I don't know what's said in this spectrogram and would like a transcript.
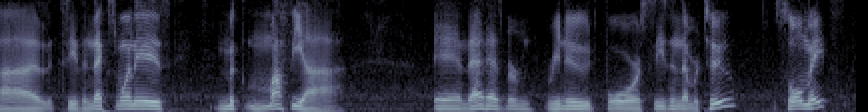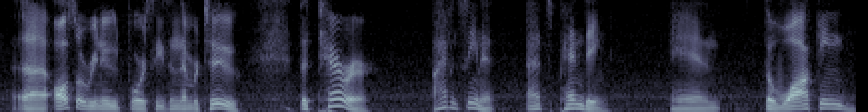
Uh, let's see, the next one is McMafia. And that has been renewed for season number two. Soulmates uh, also renewed for season number two. The Terror, I haven't seen it. That's pending. And The Walking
